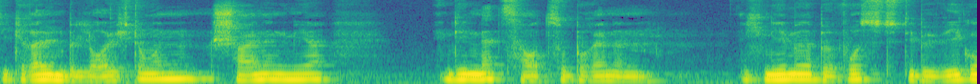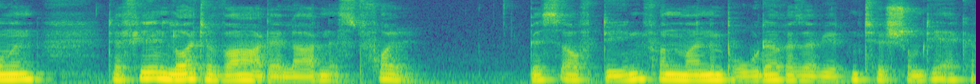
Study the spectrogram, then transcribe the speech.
Die grellen Beleuchtungen scheinen mir in die Netzhaut zu brennen. Ich nehme bewusst die Bewegungen der vielen Leute wahr, der Laden ist voll bis auf den von meinem Bruder reservierten Tisch um die Ecke.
